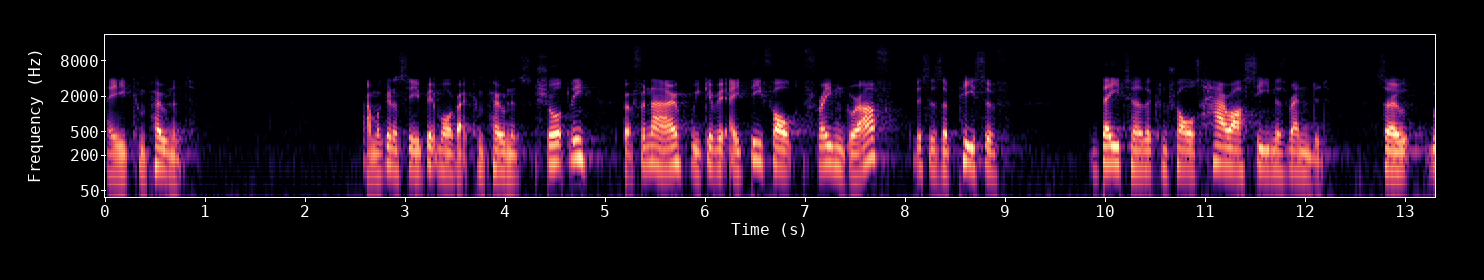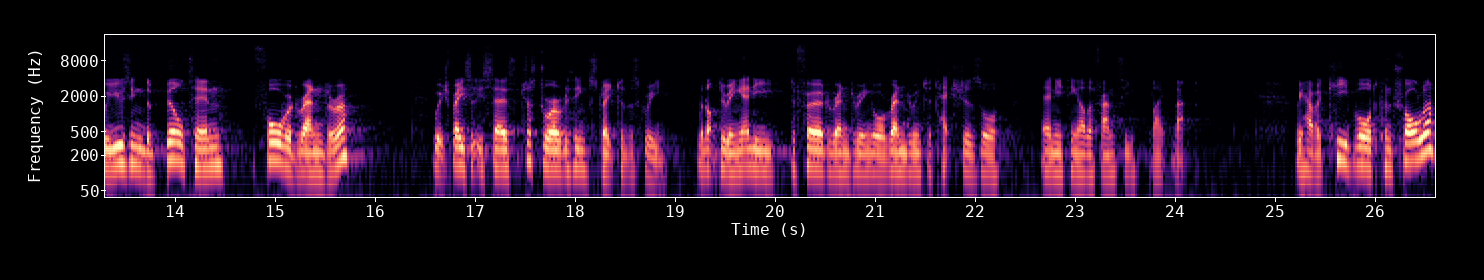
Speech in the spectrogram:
a component. And we're going to see a bit more about components shortly, but for now, we give it a default frame graph. This is a piece of data that controls how our scene is rendered. So we're using the built-in forward renderer, which basically says just draw everything straight to the screen. We're not doing any deferred rendering or rendering to textures or anything other fancy like that. We have a keyboard controller,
